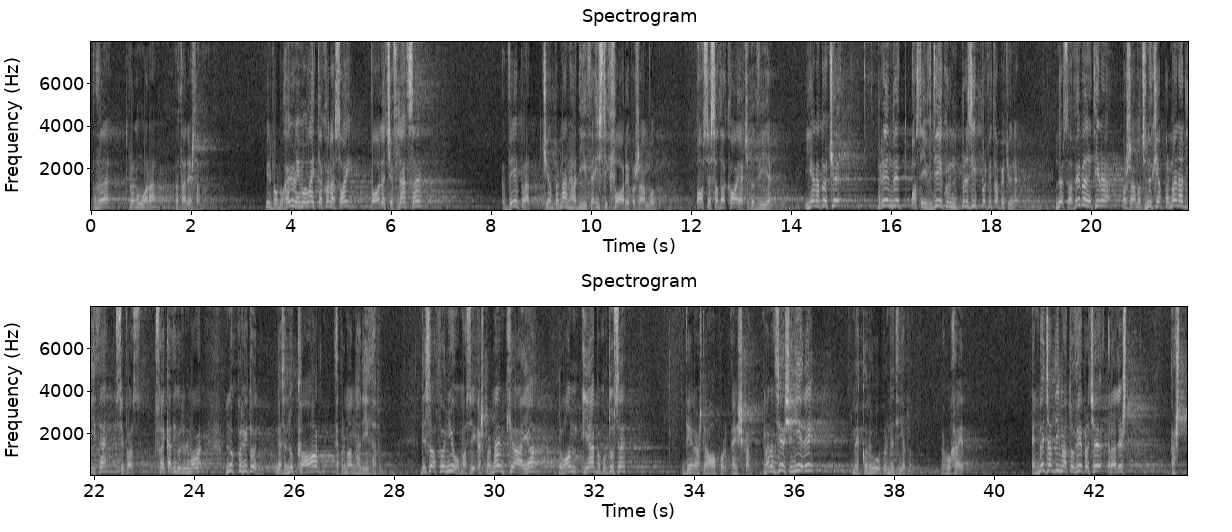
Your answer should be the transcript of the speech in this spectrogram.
dhe të pranuara fetarisht apo. Mirëpo Buhariu rahimullahu i takon asaj pale që flet se veprat që janë përmend n'hadithe, istighfari për shembull, ose sadakaja që do të vijë, janë ato që prindrit ose i vdekuri në përgjithsi përfiton prej tyne. Ndërsa, veprat e tjera, për shembull, që nuk janë përmend n'hadithe, sipas kësaj kategorie të ulemave nuk përfitojnë, ngase nuk ka ardhë e përmend në hadith, apo. Disa thonë jo, jo, masi është përmend kjo, ajo domethan jep me kuptu se, dera është e hapur e i shkon. Me rëndësi është që njeri me kontribu për prind tij, apo, me bo hajr. E në veçanti me ato vepra që realisht është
